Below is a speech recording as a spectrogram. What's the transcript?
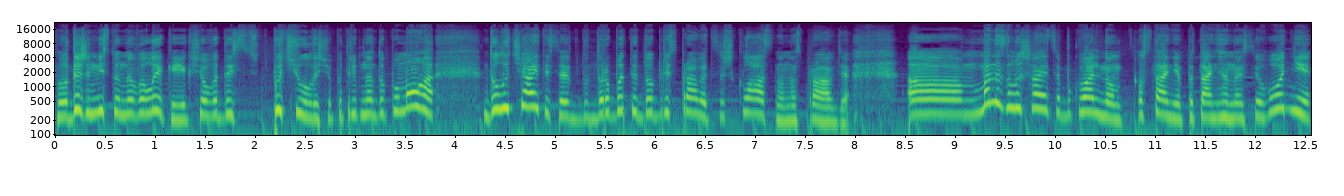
Ладижин місто невелике. Якщо ви десь почули, що потрібна допомога, долучайтеся робити добрі справи. Це ж класно насправді. В мене залишається буквально останнє питання на сьогодні.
